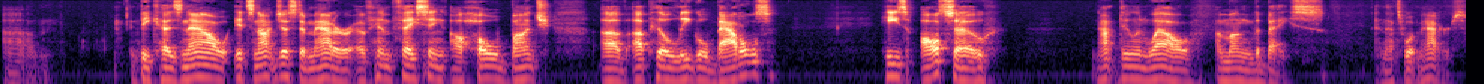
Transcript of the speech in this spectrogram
Um, because now it's not just a matter of him facing a whole bunch of uphill legal battles, he's also not doing well among the base. And that's what matters.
